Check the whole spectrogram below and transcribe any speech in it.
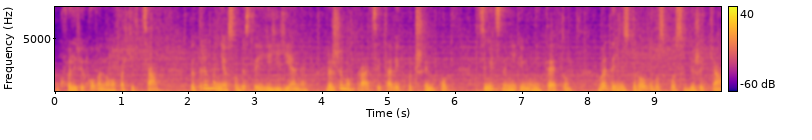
у кваліфікованого фахівця, дотриманні особистої гігієни, режиму праці та відпочинку, зміцненні імунітету, веденні здорового способу життя.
